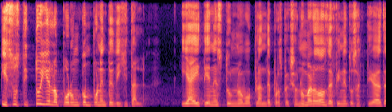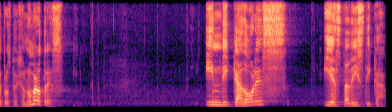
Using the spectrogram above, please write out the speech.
y sustitúyelo por un componente digital. Y ahí tienes tu nuevo plan de prospección. Número dos, define tus actividades de prospección. Número tres, indicadores y estadística.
